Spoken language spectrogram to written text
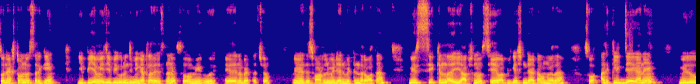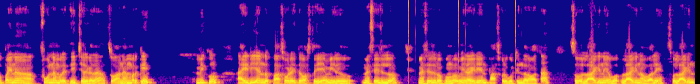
సో నెక్స్ట్ వన్ వచ్చేసరికి ఈ పిఎంఈజీపీ గురించి మీకు ఎట్లా తెలిసిందని సో మీకు ఏదైనా పెట్టచ్చు. నేనైతే సోషల్ మీడియాని పెట్టిన తర్వాత మీరు సే- కింద ఈ ఆప్షన్ సేవ్ అప్లికేషన్ డేటా ఉంది కదా. సో అది క్లిక్ చేయగానే మీరు పైన ఫోన్ నెంబర్ అయితే ఇచ్చారు కదా. సో ఆ నెంబర్కి మీకు ఐడి అండ్ పాస్వర్డ్ అయితే వస్తాయి. మీరు మెసేజ్లో మెసేజ్ రూపంలో మీరు ఐడి అండ్ పాస్వర్డ్ కొట్టిన తర్వాత సో లాగిన్ లాగిన్ అవ్వాలి. సో లాగిన్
